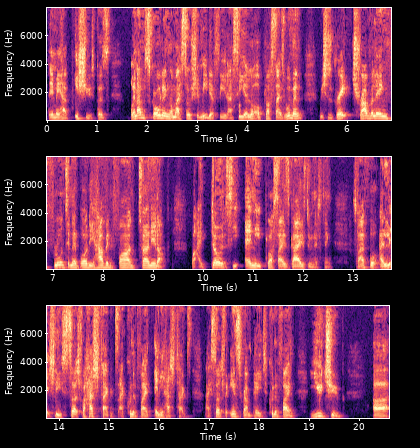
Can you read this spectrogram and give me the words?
they may have issues? Because when I'm scrolling on my social media feed, I see a lot of plus size women, which is great, traveling, flaunting their body, having fun, turning up. But I don't see any plus size guys doing this thing. So I thought I literally searched for hashtags. I couldn't find any hashtags. I searched for Instagram page, couldn't find YouTube, uh,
